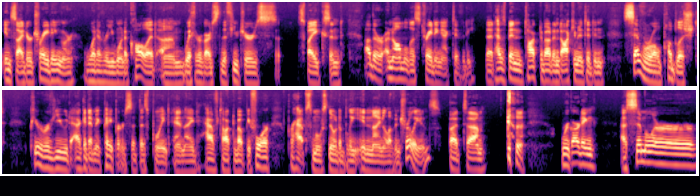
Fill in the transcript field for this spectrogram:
insider trading or whatever you want to call it um, with regards to the futures spikes and other anomalous trading activity that has been talked about and documented in several published peer reviewed academic papers at this point, and I have talked about before, perhaps most notably in 9 11 Trillions. But um, regarding a similar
